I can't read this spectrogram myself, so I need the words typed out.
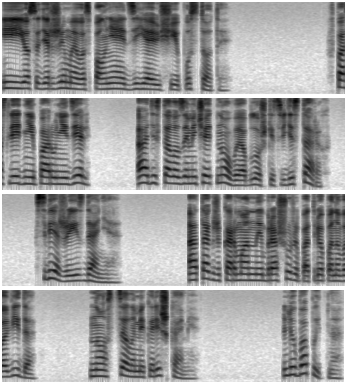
и ее содержимое восполняет зияющие пустоты. В последние пару недель Ади стала замечать новые обложки среди старых, свежие издания, а также карманные брошюры потрёпанного вида, но с целыми корешками. Любопытно,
